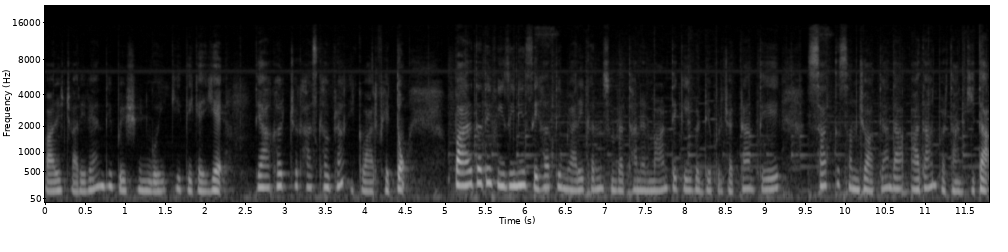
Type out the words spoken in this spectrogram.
ਬਾਰਿਸ਼ ਜਾਰੀ ਰਹਿਣ ਦੀ ਪੇਸ਼ੀਨਗੋਈ ਕੀਤੀ ਗਈ ਹੈ। ਤੇ ਆਖਰ 'ਚ ਖਾਸ ਖਬਰਾਂ ਇੱਕ ਵਾਰ ਫਿਰ ਤੋਂ। ਭਾਰਤ ਅਤੇ ਫਿਜੀ ਨੇ ਸਿਹਤ ਤੇ ਮਿਆਰੀਕਰਨ ਸਮਰੱਥਾ ਨਿਰਮਾਣ ਤੇ ਕਈ ਵੱਡੇ ਪ੍ਰੋਜੈਕਟਾਂ ਤੇ ਸੱਤ ਸਮਝੌਤਿਆਂ ਦਾ ਆਦਾਨ ਪ੍ਰਦਾਨ ਕੀਤਾ।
